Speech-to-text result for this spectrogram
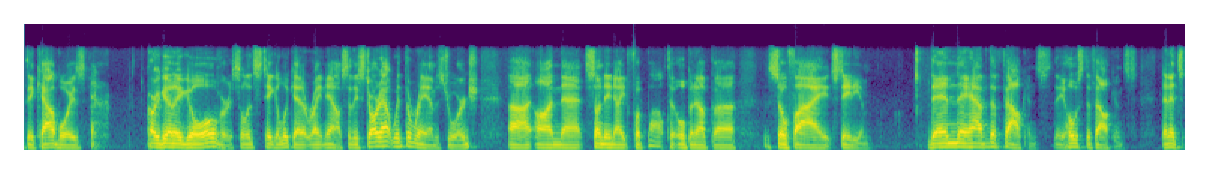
the Cowboys are going to go over. So let's take a look at it right now. So they start out with the Rams, George, uh, on that Sunday night football to open up uh, SoFi Stadium. Then they have the Falcons. They host the Falcons. Then it's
